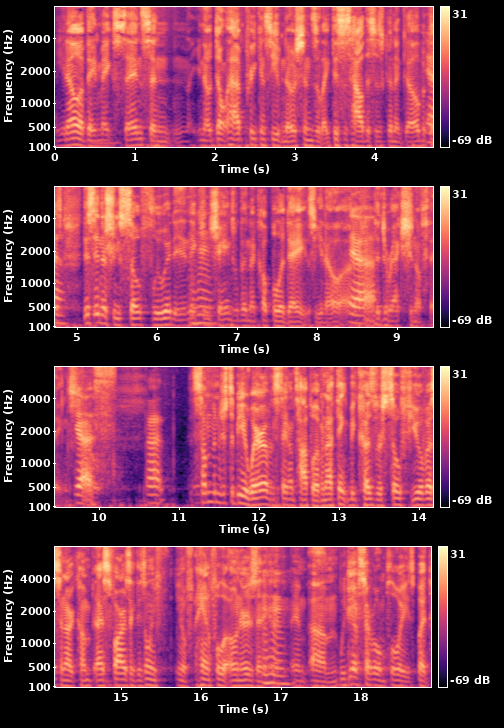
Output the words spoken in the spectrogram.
You know, if they make sense and you know don't have preconceived notions of like this is how this is going to go because yeah. this industry is so fluid and mm-hmm. it can mm-hmm. change within a couple of days. You know, uh, yeah. the direction of things. Yes, so. that something just to be aware of and stay on top of. And I think because there's so few of us in our company, as far as like there's only you know a handful of owners and, mm-hmm. and um, we do have several employees, but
